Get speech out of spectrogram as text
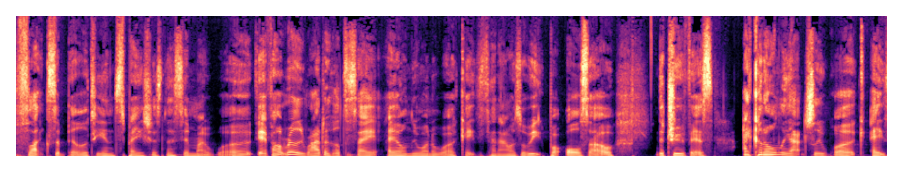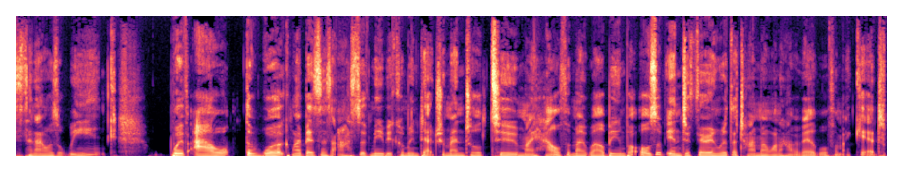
flexibility and spaciousness in my work. It felt really radical to say I only want to work eight to 10 hours a week, but also the truth is, I can only actually work eight to 10 hours a week without the work my business asks of me becoming detrimental to my health and my well being, but also interfering with the time I want to have available for my kid.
